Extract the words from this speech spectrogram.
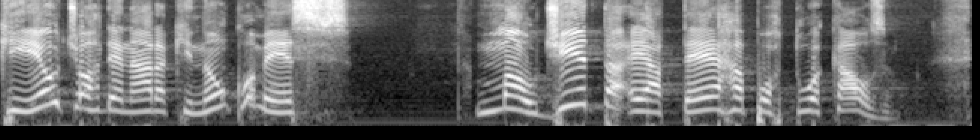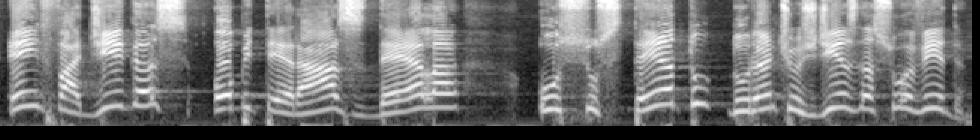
que eu te ordenara que não comesses, maldita é a terra por tua causa. Em fadigas obterás dela o sustento durante os dias da sua vida.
